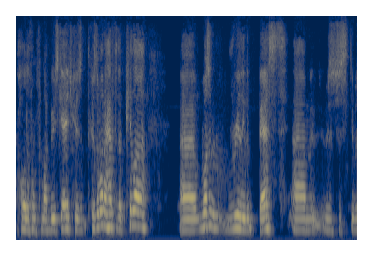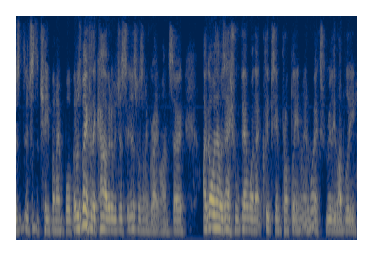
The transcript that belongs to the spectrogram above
holder form for my boost gauge because because the one I had for the pillar uh, wasn't really the best. Um, it was just it was, it was just a cheap one I bought, but it was made for the car, but it was just it just wasn't a great one. So I got one that was an actual vent one that clips in properly and, and works really lovely.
